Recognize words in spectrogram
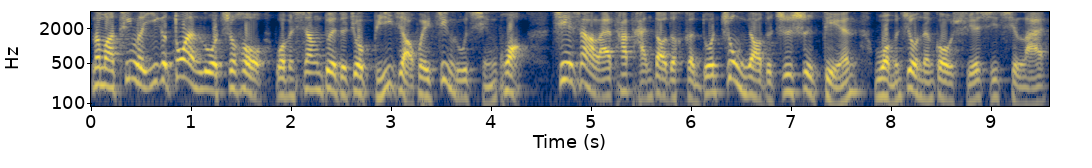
那么听了一个段落之后，我们相对的就比较会进入情况。接下来他谈到的很多重要的知识点，我们就能够学习起来。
